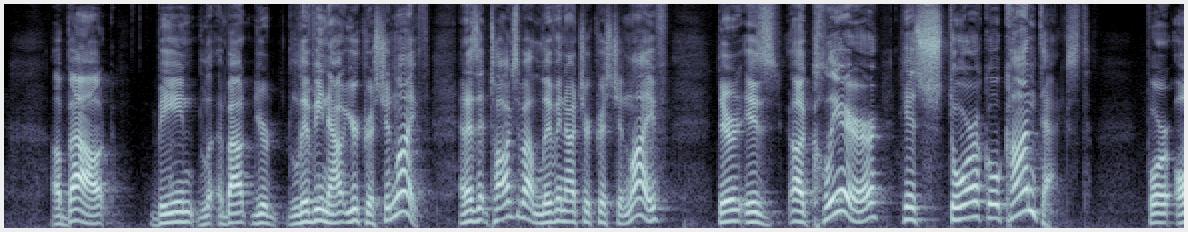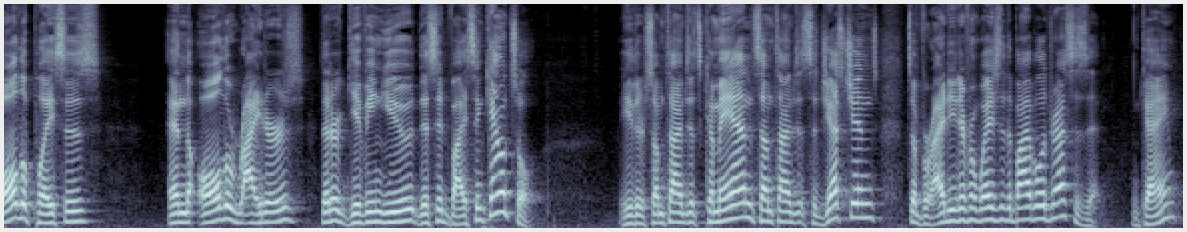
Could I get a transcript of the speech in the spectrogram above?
about being about your living out your Christian life. And as it talks about living out your Christian life, there is a clear historical context for all the places and the, all the writers that are giving you this advice and counsel. Either sometimes it's command, sometimes it's suggestions. It's a variety of different ways that the Bible addresses it. Okay?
